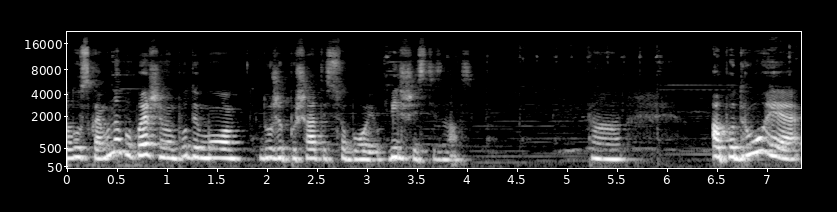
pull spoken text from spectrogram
лускаємо, ну, по-перше, ми будемо дуже пишатись собою, більшість з нас. А, по-друге, е,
